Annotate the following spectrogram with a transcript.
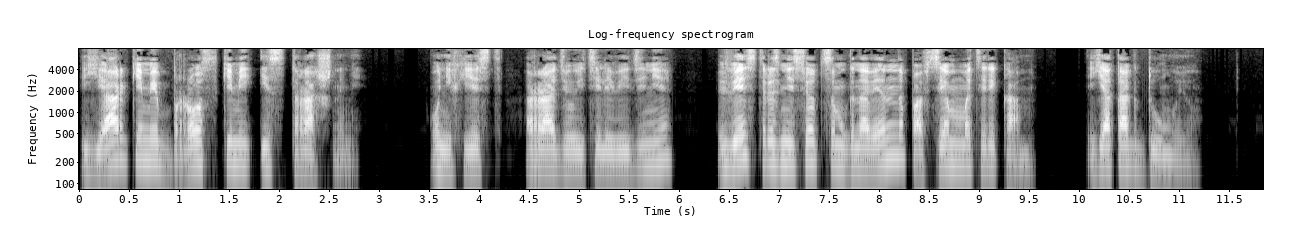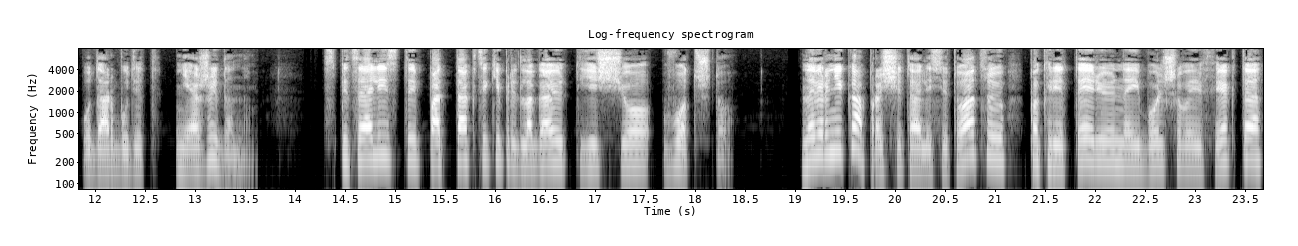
яркими, броскими и страшными. У них есть радио и телевидение, весть разнесется мгновенно по всем материкам. Я так думаю. Удар будет неожиданным. Специалисты по тактике предлагают еще вот что. Наверняка просчитали ситуацию по критерию наибольшего эффекта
